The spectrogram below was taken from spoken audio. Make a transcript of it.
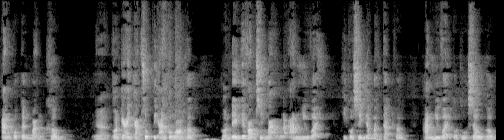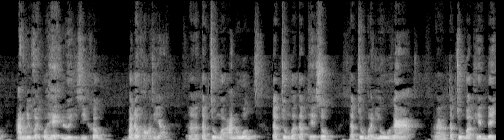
ăn có cân bằng không à, còn cái anh cảm xúc thì ăn có ngon không? Còn đến cái vòng sinh mạng là ăn như vậy thì có sinh ra bệnh tật không? Ăn như vậy có thuốc sâu không? Ăn như vậy có hệ lụy gì không? Bắt đầu họ gì ạ? À, tập trung vào ăn uống tập trung vào tập thể dục tập trung vào yoga à, tập trung vào thiền định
